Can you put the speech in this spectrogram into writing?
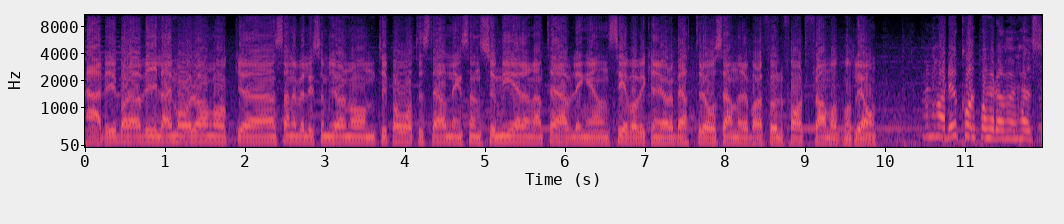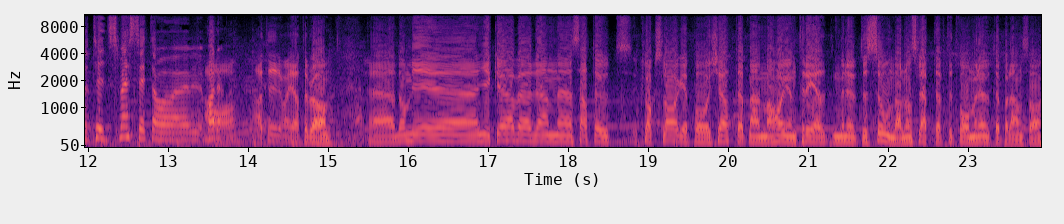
Ja, det är ju bara att vila imorgon och eh, sen är vi liksom göra någon typ av återställning, sen summera den här tävlingen, se vad vi kan göra bättre och sen är det bara full fart framåt mot Lyon. Men har du koll på hur de höll sig tidsmässigt? Och, eh, var det- Ja, ja, tiden var jättebra. Eh, De eh, gick över den eh, satte ut klockslaget på köttet men man har ju en tre minuters zon där. De släppte efter två minuter på den så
